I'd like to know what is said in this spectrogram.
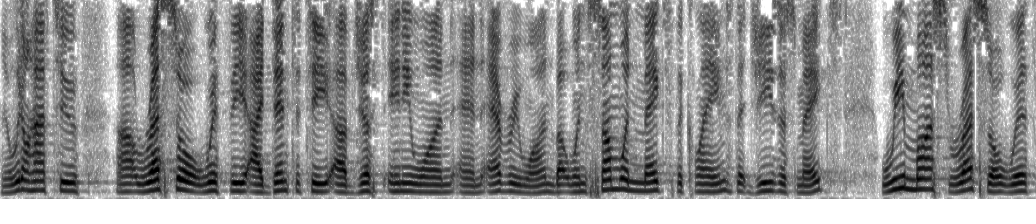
You know, we don't have to uh, wrestle with the identity of just anyone and everyone, but when someone makes the claims that Jesus makes, we must wrestle with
